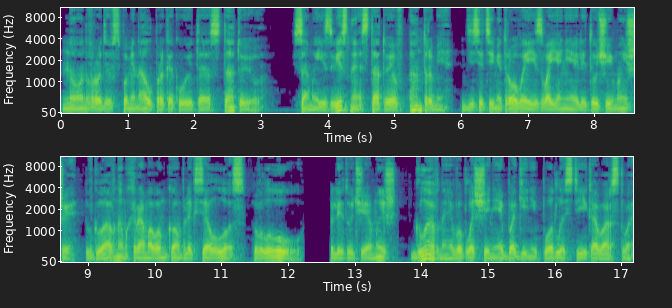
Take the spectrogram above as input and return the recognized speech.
но он вроде вспоминал про какую-то статую. Самая известная статуя в Антруме – десятиметровое изваяние летучей мыши в главном храмовом комплексе Лос в Луу. Летучая мышь – главное воплощение богини подлости и коварства.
